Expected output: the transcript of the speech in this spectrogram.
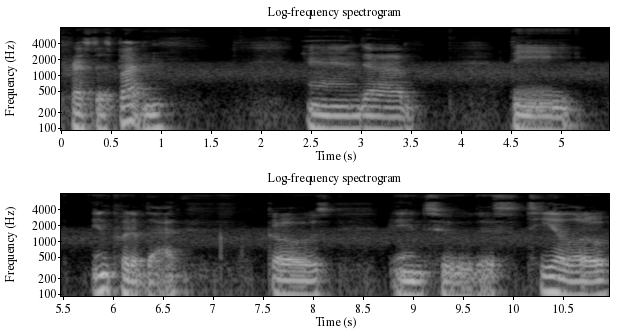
press this button and uh, the input of that goes into this TLO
